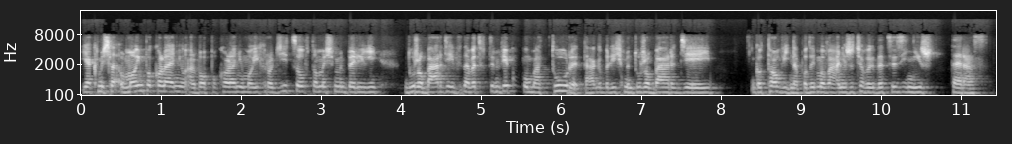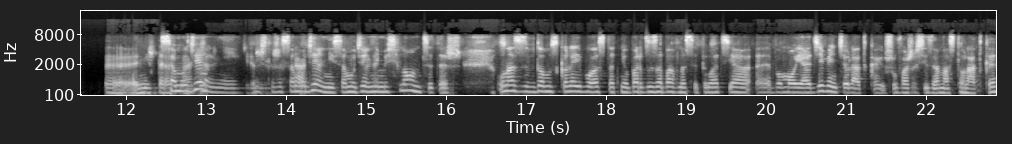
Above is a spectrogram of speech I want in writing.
jak myślę o moim pokoleniu albo o pokoleniu moich rodziców, to myśmy byli dużo bardziej, nawet w tym wieku matury, tak, byliśmy dużo bardziej gotowi na podejmowanie życiowych decyzji niż teraz. E, niż teraz. Samodzielni, tak? myślę, że samodzielni, tak. samodzielnie myślący też. U nas w domu z kolei była ostatnio bardzo zabawna sytuacja, e, bo moja dziewięciolatka już uważa się za nastolatkę,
